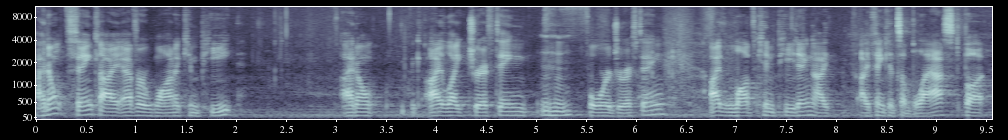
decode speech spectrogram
I don't think I ever want to compete. I don't. Like, I like drifting Mm-hmm. for drifting. I love competing. I, I think it's a blast, but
